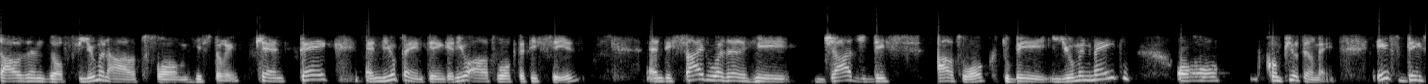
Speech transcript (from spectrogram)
thousands of human art from history, can take a new painting, a new artwork that he sees, and decide whether he judge this artwork to be human made or computer made. If this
